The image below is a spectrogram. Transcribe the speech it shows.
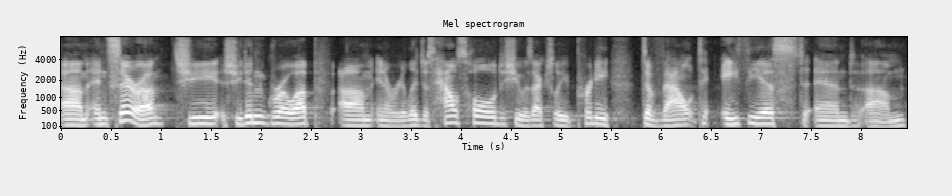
Um, and Sara, she she didn't grow up um, in a religious household. She was actually pretty devout atheist and. Um,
